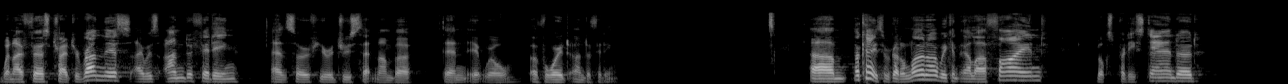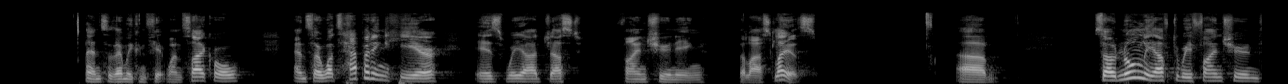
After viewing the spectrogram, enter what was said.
when I first tried to run this, I was underfitting, and so if you reduce that number, then it will avoid underfitting. Um, okay, so we've got a learner, we can LR find, looks pretty standard, and so then we can fit one cycle. And so what's happening here is we are just fine-tuning the last layers. Um, so normally after we fine-tuned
